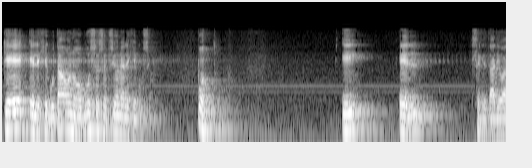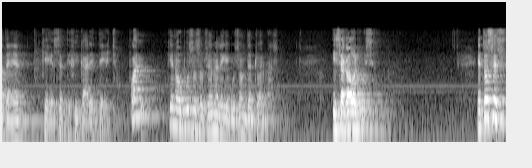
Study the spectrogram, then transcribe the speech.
que el ejecutado no opuso excepción a la ejecución. Punto. Y el secretario va a tener que certificar este hecho. ¿Cuál? Que no opuso excepción a la ejecución dentro del plazo. Y se acabó el juicio. Entonces,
